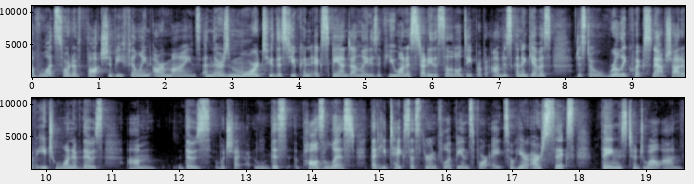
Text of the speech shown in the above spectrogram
of what sort of thought should be filling our minds. And there's more to this you can expand on, ladies, if you want to study this a little deeper. But I'm just going to give us just a really quick snapshot of each one of those. Um, those what should I this Paul's list that he takes us through in Philippians 4 8. So here are six things to dwell on.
